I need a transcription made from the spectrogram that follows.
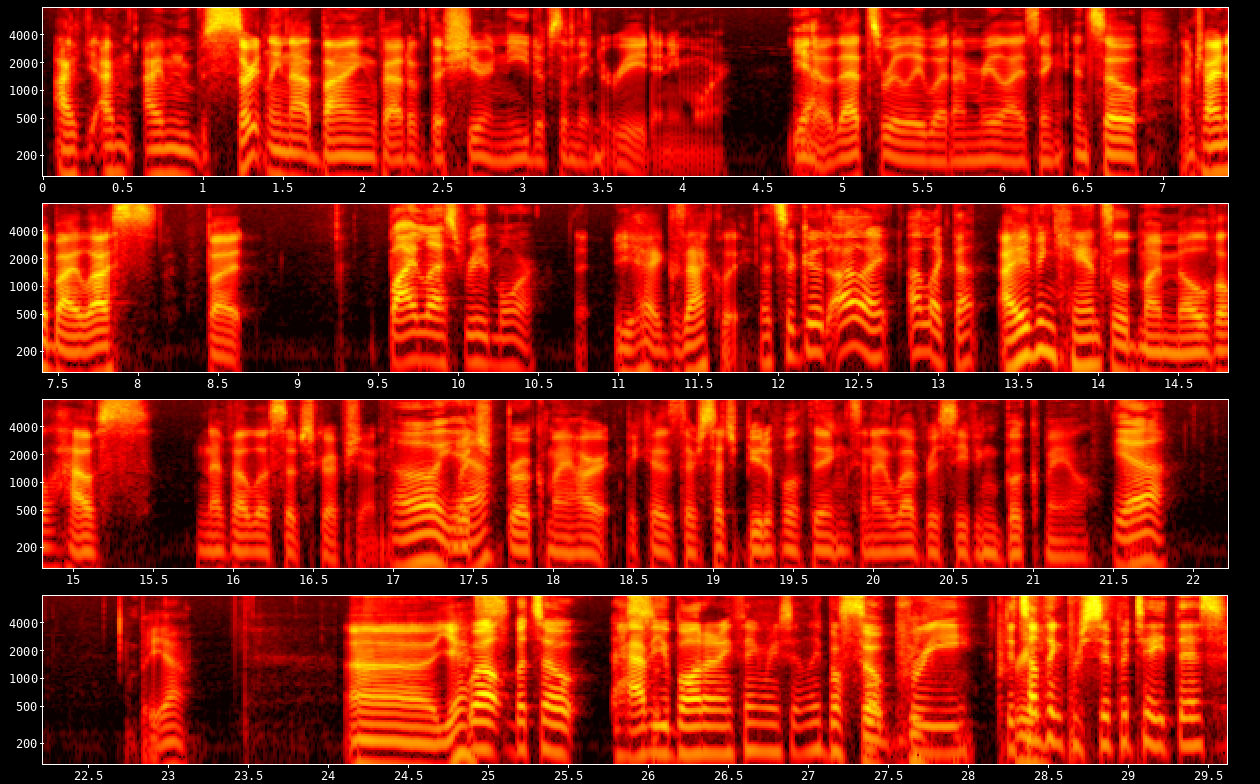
I I'm I'm certainly not buying out of the sheer need of something to read anymore. You Yeah. know, that's really what I'm realizing. And so I'm trying to buy less, but Buy less, read more. yeah, exactly. That's a good. I like. I like that. I even canceled my Melville House novella subscription, Oh yeah, which broke my heart because they're such beautiful things and I love receiving book mail. yeah. But yeah. Uh yes. Well, but so have So- you bought anything recently? Before So pre, pre- did something precipitate this?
